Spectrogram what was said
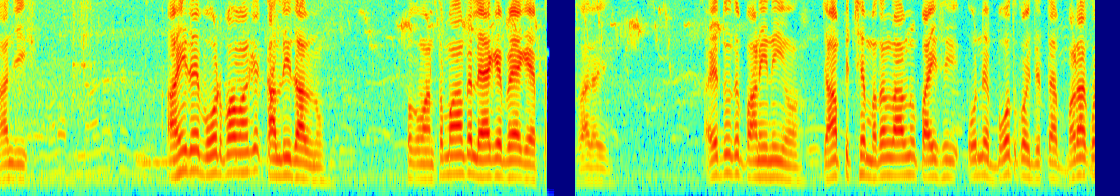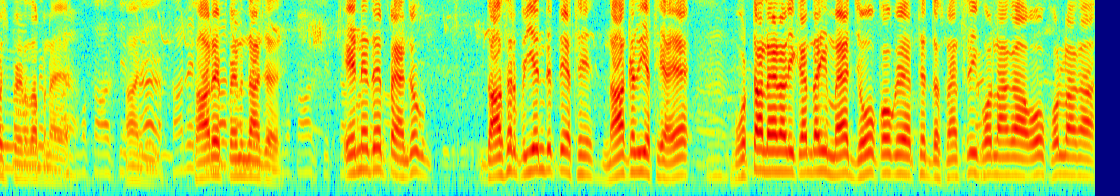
ਹਾਂਜੀ। ਅਸੀਂ ਤੇ ਵੋਟ ਪਾਵਾਂਗੇ ਕਾਲੀ ਦਲ ਨੂੰ। ਭਗਵੰਤ ਮਾਨ ਤੇ ਲੈ ਕੇ ਬਹਿ ਗਿਆ ਸਾਰਾ। ਜੀ ਇਹਦੋਂ ਤੇ ਪਾਣੀ ਨਹੀਂ ਹੋ ਜਾਂ ਪਿੱਛੇ ਮਦਨ ਲਾਲ ਨੂੰ ਪਾਈ ਸੀ ਉਹਨੇ ਬਹੁਤ ਕੁਝ ਦਿੱਤਾ ਬੜਾ ਕੁਝ ਪਿੰਡ ਦਾ ਬਣਾਇਆ। ਹਾਂਜੀ। ਸਾਰੇ ਪਿੰਡਾਂ 'ਚ ਇਹਨੇ ਤੇ ਭੈਣ ਜੋ 10 ਰੁਪਏ ਨਹੀਂ ਦਿੱਤੇ ਇੱਥੇ ਨਾ ਕਦੀ ਇੱਥੇ ਆਇਆ। ਵੋਟਾਂ ਲੈਣ ਵਾਲੀ ਕਹਿੰਦਾ ਸੀ ਮੈਂ ਜੋ ਕਹੋਗੇ ਇੱਥੇ ਡਿਸਪੈਂਸਰੀ ਖੋਲਾਂਗਾ ਉਹ ਖੋਲਾਂਗਾ।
